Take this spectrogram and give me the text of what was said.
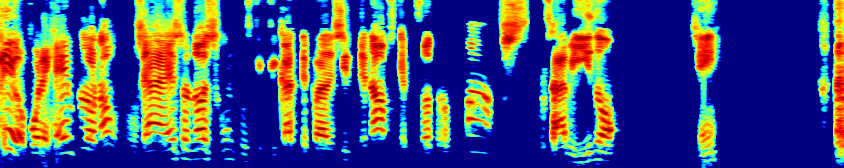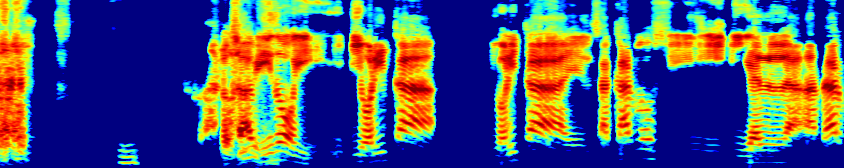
Digo, por ejemplo, ¿no? O sea, eso no es un justificante para decirte, no, pues que nosotros, ah, pues, pues, ha habido, ¿sí? Los ha habido y, y ahorita y ahorita el sacarlos y, y, el andar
